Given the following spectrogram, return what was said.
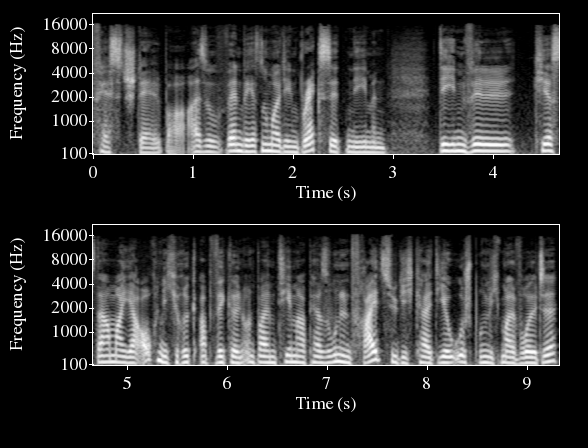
feststellbar. Also wenn wir jetzt nur mal den Brexit nehmen, den will Keir Starmer ja auch nicht rückabwickeln. Und beim Thema Personenfreizügigkeit, die er ursprünglich mal wollte,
